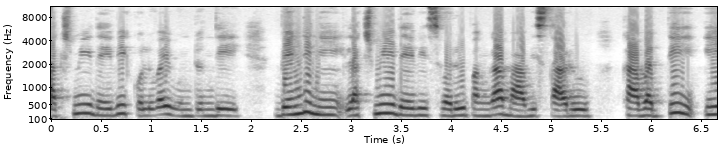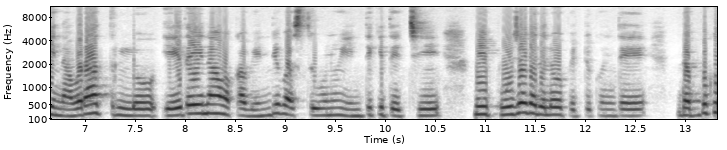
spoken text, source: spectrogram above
లక్ష్మీదేవి కొలువై ఉంటుంది. వెండిని లక్ష్మీదేవి స్వరూపంగా భావిస్తారు. కాబట్టి ఈ నవరాత్రుల్లో ఏదైనా ఒక వెండి వస్తువును ఇంటికి తెచ్చి మీ పూజ గదిలో పెట్టుకుంటే డబ్బుకు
